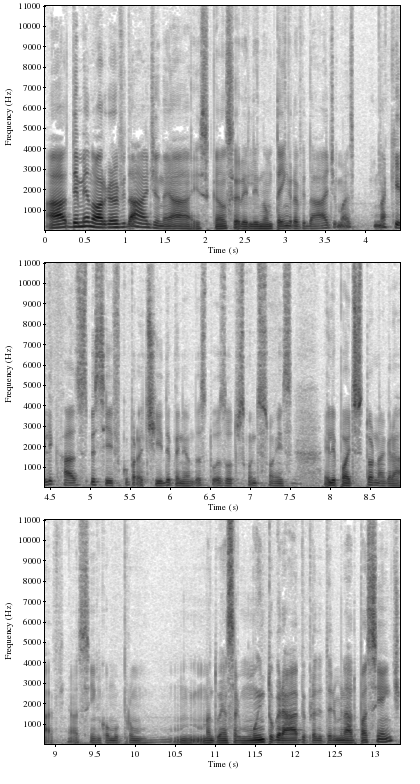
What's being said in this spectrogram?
a de menor gravidade, né? Ah, esse câncer ele não tem gravidade, mas naquele caso específico para ti, dependendo das tuas outras condições, ele pode se tornar grave. Assim como para um, uma doença muito grave para determinado paciente,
